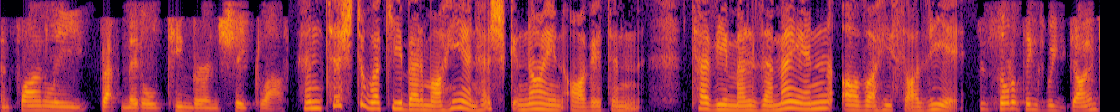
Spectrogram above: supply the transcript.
and finally scrap metal, timber, and sheet glass. هن تشت وکی برماهین هشک ناین آویتن. تاوی ملزمین آواهی سازیه. The sort of things we don't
